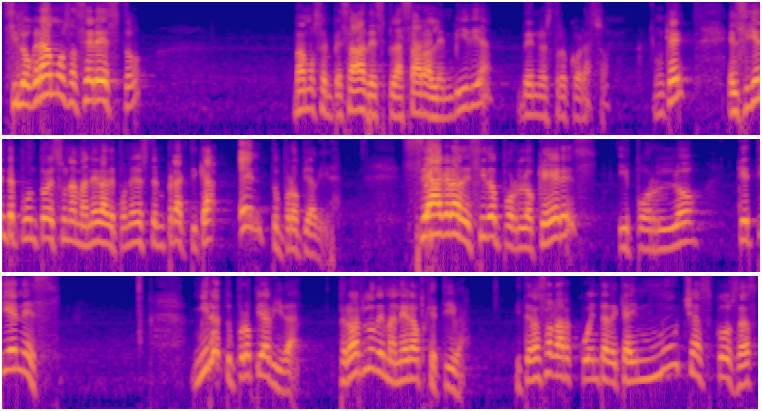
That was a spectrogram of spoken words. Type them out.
Si logramos hacer esto, vamos a empezar a desplazar a la envidia de nuestro corazón. El siguiente punto es una manera de poner esto en práctica en tu propia vida. Sea agradecido por lo que eres y por lo que tienes. Mira tu propia vida, pero hazlo de manera objetiva. Y te vas a dar cuenta de que hay muchas cosas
